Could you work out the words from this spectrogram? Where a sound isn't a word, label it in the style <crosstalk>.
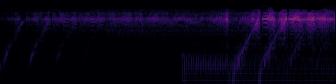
Welcome back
